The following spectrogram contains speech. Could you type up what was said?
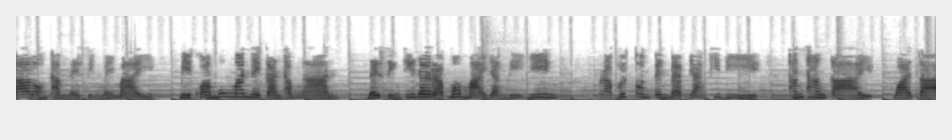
ล้าลองทำในสิ่งใหม่ๆ มีความมุ่งมั่นในการทำงาน ในสิ่งที่ได้รับมอบหมายอย่างดียิ่ง ประพฤติตนเป็นแบบอย่างที่ดี ทั้งทางกาย วาจา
